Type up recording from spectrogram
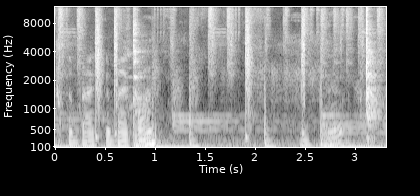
Put the bracket back on. Like that.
